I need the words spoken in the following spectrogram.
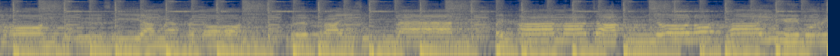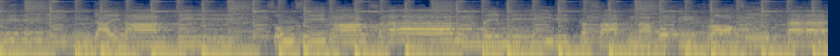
ครชื่อเสียงนคจรเกลือไกรสุนแดน เป็นอาณาจักรโยนกไทยบุรีใหญ่นานปีสมศรีทางแสนได้มีกษัตริย์นาปกครองสืบแทน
